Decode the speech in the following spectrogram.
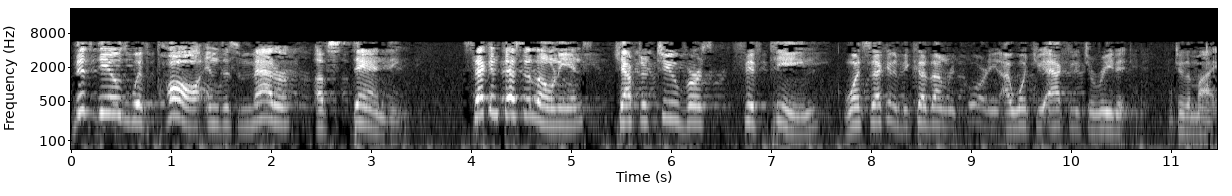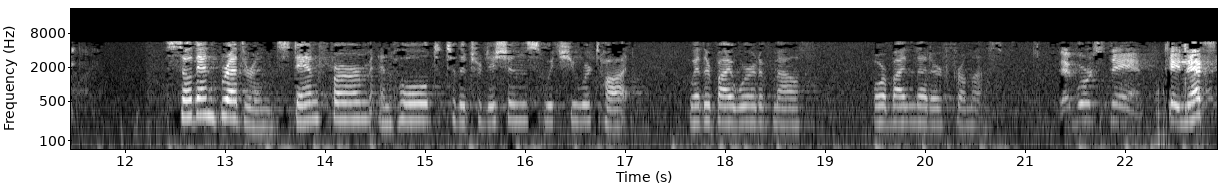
This deals with Paul in this matter of standing. Second Thessalonians chapter 2 verse 15. One second, and because I'm recording, I want you actually to read it into the mic. So then, brethren, stand firm and hold to the traditions which you were taught, whether by word of mouth or by letter from us. That word stand. Okay, next.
